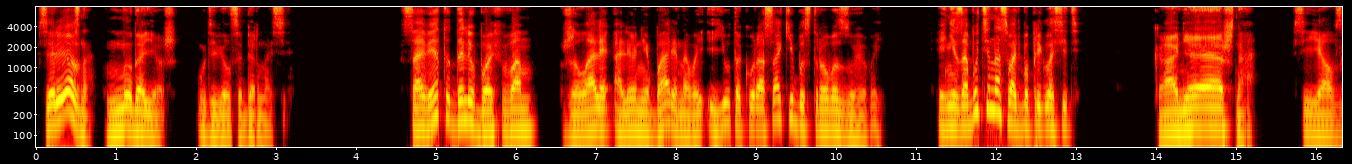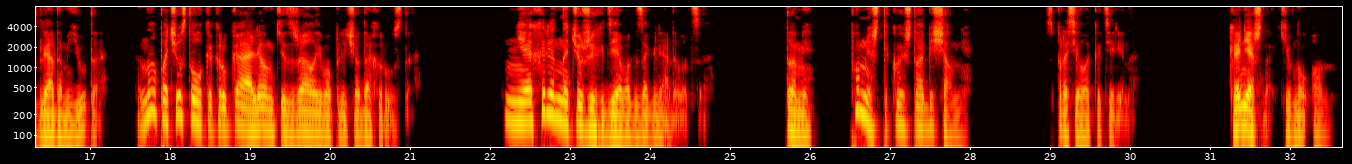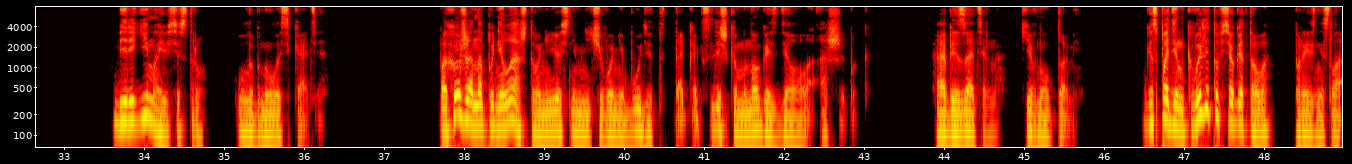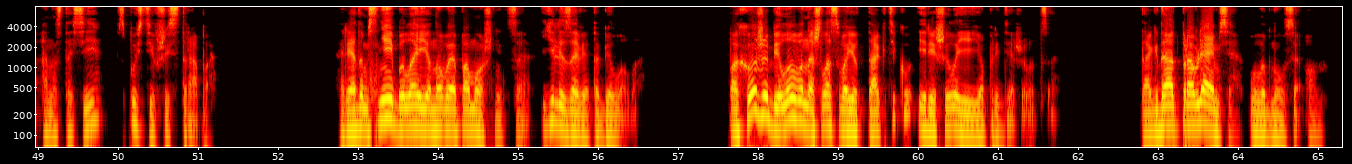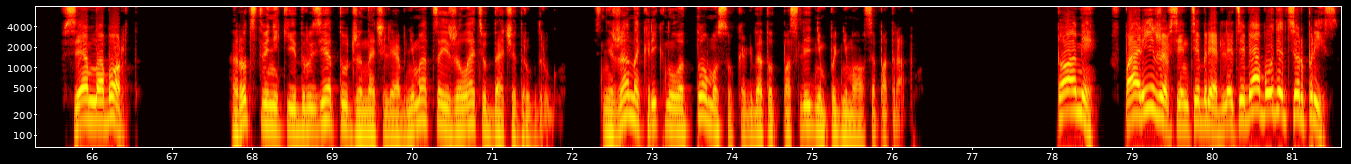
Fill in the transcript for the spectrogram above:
«Серьезно? Ну даешь», — удивился Бернаси. «Совет да любовь вам», — желали Алене Бариновой и Юта Курасаки Быстрова-Зуевой. «И не забудьте на свадьбу пригласить». «Конечно!» — сиял взглядом Юта, но почувствовал, как рука Аленки сжала его плечо до хруста. Не хрен на чужих девок заглядываться. «Томми, помнишь, ты кое-что обещал мне?» — спросила Катерина. «Конечно», — кивнул он. «Береги мою сестру», — улыбнулась Катя. Похоже, она поняла, что у нее с ним ничего не будет, так как слишком много сделала ошибок. «Обязательно», — кивнул Томми. «Господин, к вылету все готово», — произнесла Анастасия, спустившись с трапа. Рядом с ней была ее новая помощница, Елизавета Белова. Похоже, Белова нашла свою тактику и решила ее придерживаться. «Тогда отправляемся», — улыбнулся он. «Всем на борт!» Родственники и друзья тут же начали обниматься и желать удачи друг другу. Снежана крикнула Томасу, когда тот последним поднимался по трапу. «Томми, в Париже в сентябре для тебя будет сюрприз!»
